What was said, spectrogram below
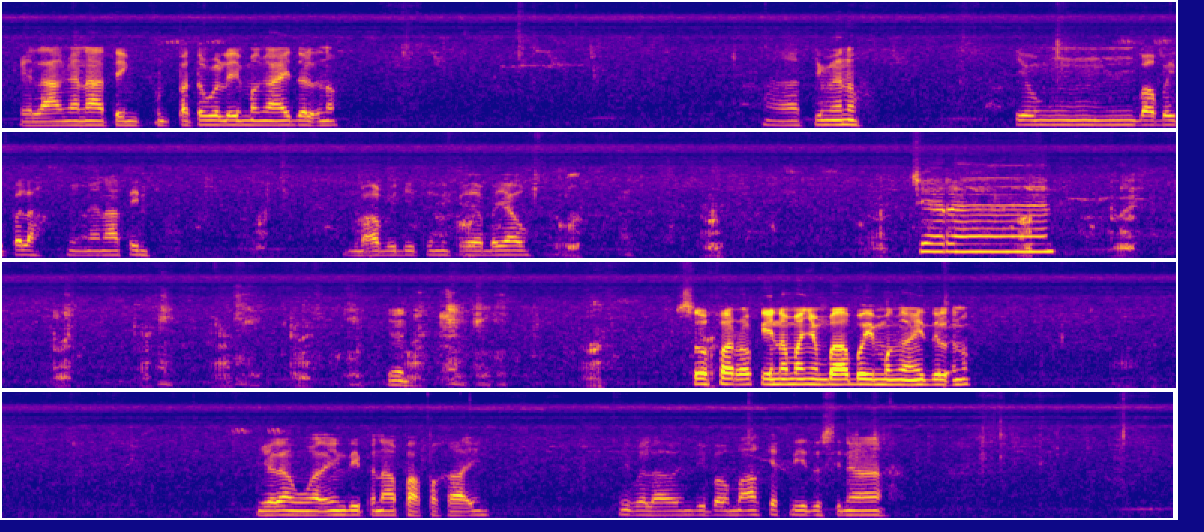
kailangan nating patuloy mga idol no at yung ano yung baboy pala tingnan natin. Yung baboy dito ni Kuya Bayaw. Charan! Yan so far okay naman yung baboy mga idol ano yan lang wala hindi pa napapakain. Hindi wala hindi pa umaakit dito sina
